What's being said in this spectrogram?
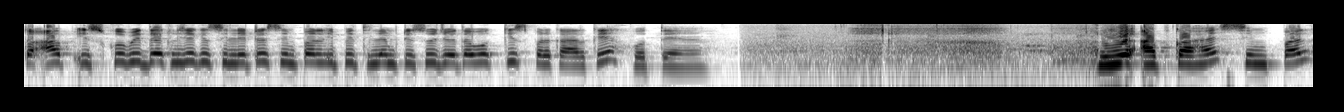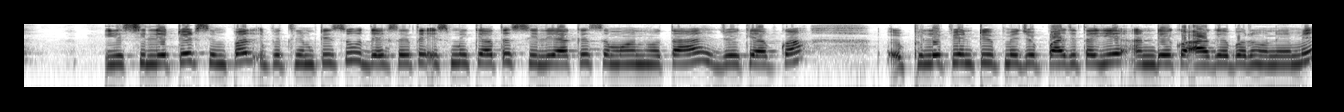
तो आप इसको भी देख लीजिए कि सिलेटेड सिंपल इपिथिलियम टिश्यू जो होता है वो किस प्रकार के होते हैं। ये आपका है सिंपल, ये सिलेटेड सिंपल इपिथिलियम टिश्यू। देख सकते हैं, इसमें क्या होता है, सिलिया के समान होता है, जो कि आपका फिलिपियन ट्यूब में जो पाया जाता है, ये अंडे को आगे बढ़ाने में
